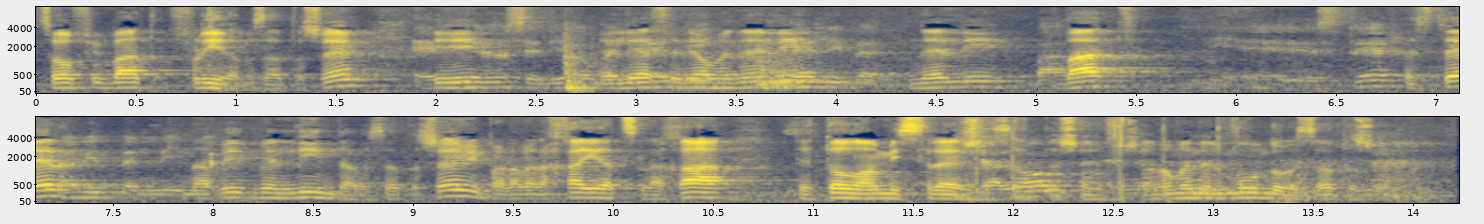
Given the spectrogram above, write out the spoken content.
צופי בת פרידה, בעזרת השם, אליאס אליהו בן נלי, נלי בת. Esther. Esther, David Ben Linda. David Ben Linda, Besat Hashem, y para Berajá y Atzlajá de todo Am Israel, Besat. Hashem. Shalom en el mundo, Besat Hashem.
